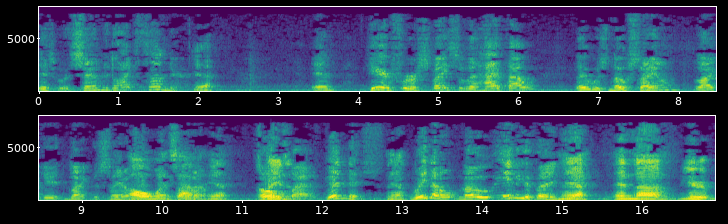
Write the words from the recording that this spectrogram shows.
it sounded like thunder. Yeah, And here, for a space of a half hour, there was no sound like it, like the sound. all went silent. Yeah, it's Oh amazing. my goodness! Yeah, We don't know anything. yeah, and um, you're,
